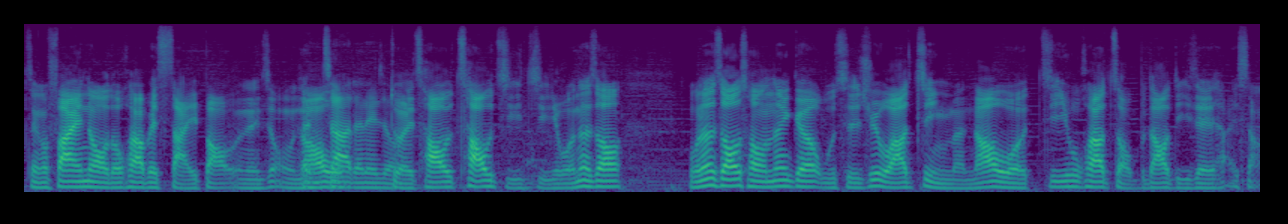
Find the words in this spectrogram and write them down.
整个 Final 都快要被塞爆的那种，然后很炸的那种，对，超超级挤。我那时候我那时候从那个舞池区我要进门，然后我几乎快要走不到 DJ 台上。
